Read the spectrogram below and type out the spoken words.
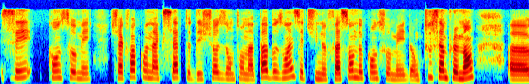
c'est consommer. Chaque fois qu'on accepte des choses dont on n'a pas besoin, c'est une façon de consommer. Donc, tout simplement, euh,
